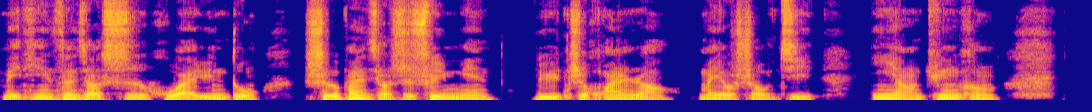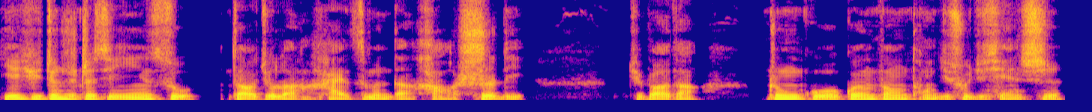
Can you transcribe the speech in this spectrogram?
每天三小时户外运动，十个半小时睡眠，绿植环绕，没有手机，营养均衡。也许正是这些因素造就了孩子们的好视力。”据报道，中国官方统计数据显示。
